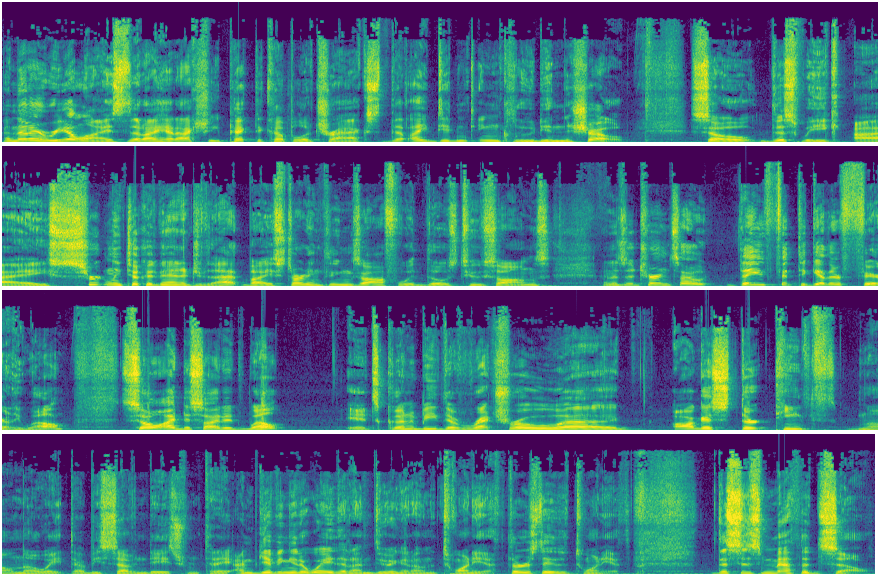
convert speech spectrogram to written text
And then I realized that I had actually picked a couple of tracks that I didn't include in the show. So this week I certainly took advantage of that by starting things off with those two songs. And as it turns out, they fit together fairly well. So I decided, well, it's going to be the retro uh, August 13th. Well, no, wait, that'd be seven days from today. I'm giving it away that I'm doing it on the 20th, Thursday the 20th. This is Method Cell,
